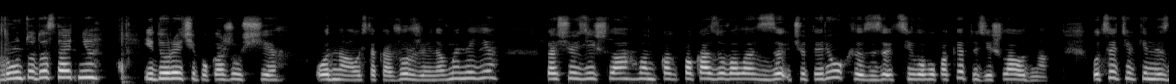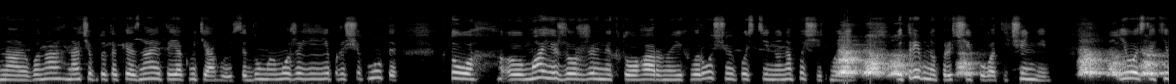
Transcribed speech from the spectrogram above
ґрунту достатньо. І, до речі, покажу ще одна ось така жоржина в мене є. Та, що зійшла, вам показувала з чотирьох, з цілого пакету зійшла одна. Оце тільки не знаю. Вона, начебто, таке, знаєте, як витягується. Думаю, може її прищепнути. Хто е, має жоржини, хто гарно їх вирощує постійно, напишіть мені, потрібно прищіпувати чи ні. І ось такі,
